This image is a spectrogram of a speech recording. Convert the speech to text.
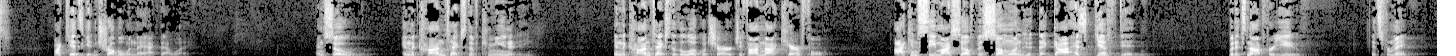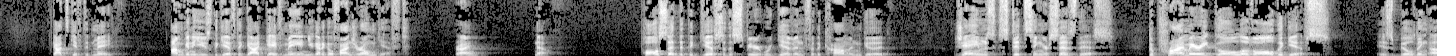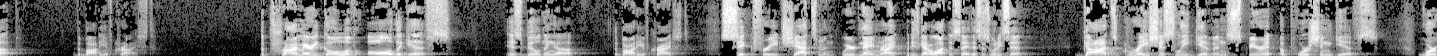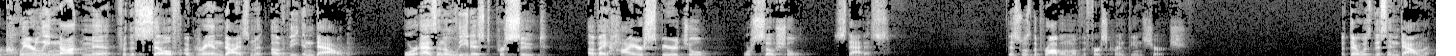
My kids get in trouble when they act that way. And so, in the context of community, in the context of the local church, if I'm not careful, I can see myself as someone who, that God has gifted, but it's not for you, it's for me. God's gifted me. I'm going to use the gift that God gave me, and you got to go find your own gift, right? No. Paul said that the gifts of the Spirit were given for the common good. James Stitzinger says this the primary goal of all the gifts is building up the body of Christ. The primary goal of all the gifts is building up the body of Christ. Siegfried Schatzmann, weird name, right? But he's got a lot to say. This is what he said God's graciously given, spirit apportioned gifts were clearly not meant for the self aggrandizement of the endowed or as an elitist pursuit of a higher spiritual or social status. This was the problem of the First Corinthian church. That there was this endowment.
